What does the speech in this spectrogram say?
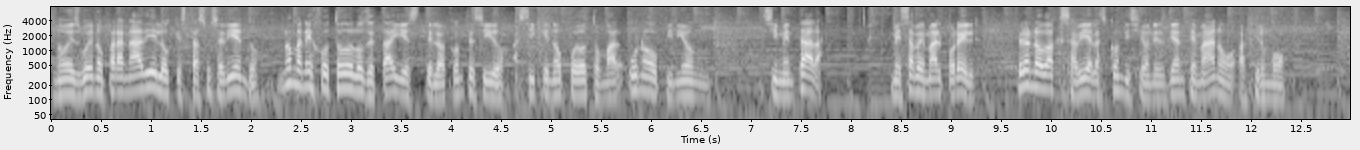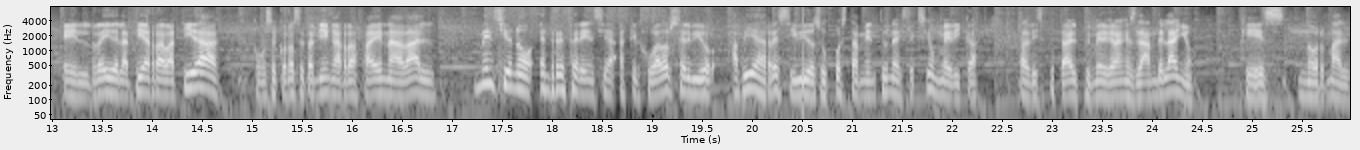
No es bueno para nadie lo que está sucediendo. No manejo todos los detalles de lo acontecido, así que no puedo tomar una opinión cimentada. Me sabe mal por él, pero Novak sabía las condiciones de antemano, afirmó. El rey de la tierra batida, como se conoce también a Rafael Nadal, mencionó en referencia a que el jugador serbio había recibido supuestamente una excepción médica para disputar el primer Grand Slam del año, que es normal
